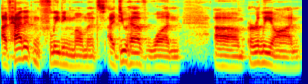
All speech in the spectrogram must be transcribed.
I've had it in fleeting moments. I do have one um, early on.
